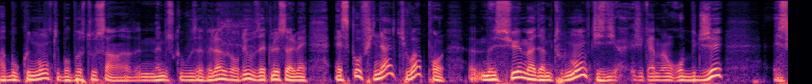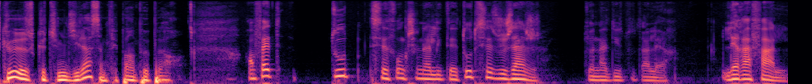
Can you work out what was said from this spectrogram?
pas beaucoup de monde qui propose tout ça. Hein. Même ce que vous avez là aujourd'hui, vous êtes le seul. Mais est-ce qu'au final, tu vois, pour euh, monsieur madame tout le monde qui se dit j'ai quand même un gros budget, est-ce que ce que tu me dis là, ça me fait pas un peu peur? En fait, toutes ces fonctionnalités, tous ces usages qu'on a dit tout à l'heure, les rafales,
